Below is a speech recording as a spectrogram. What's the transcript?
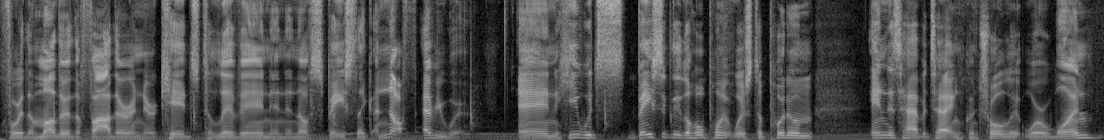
for the mother, the father, and their kids to live in, and enough space, like enough everywhere. And he would basically, the whole point was to put them in this habitat and control it. Where one,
